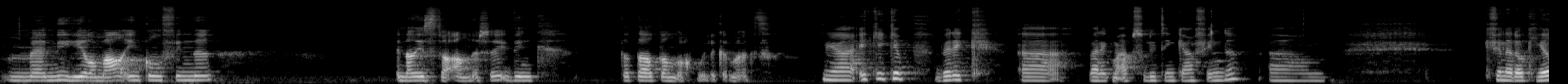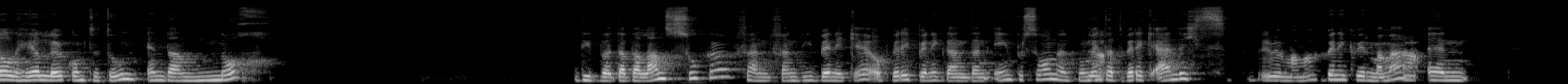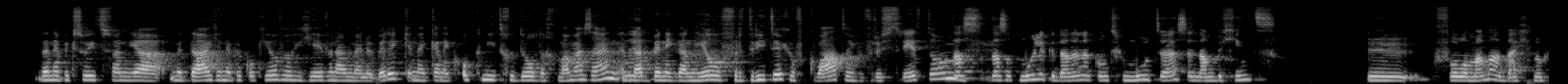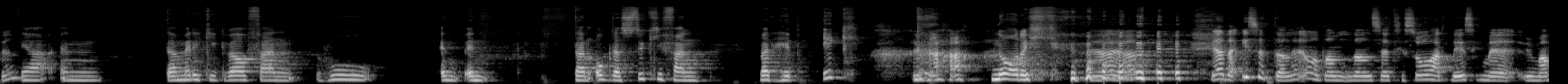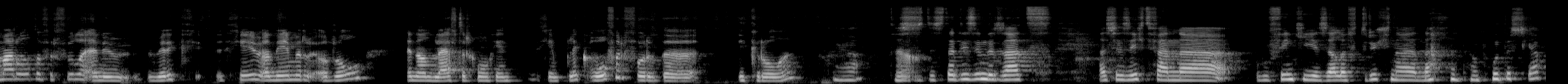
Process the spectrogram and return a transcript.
mij niet helemaal in kon vinden. En dan is het wel anders. Hè. Ik denk dat dat dan nog moeilijker maakt. Ja, ik, ik heb werk eh, waar ik me absoluut in kan vinden. Ehm, ik vind het ook heel, heel leuk om te doen. En dan nog die, dat balans zoeken van, van wie ben ik. Hè. Op werk ben ik dan, dan één persoon. En op het moment Ja. dat werk eindigt, En weer mama. ben ik weer mama. Ja. En dan heb ik zoiets van, ja, met dagen heb ik ook heel veel gegeven aan mijn werk. En dan kan ik ook niet geduldig mama zijn. En Nee. daar ben ik dan heel verdrietig of kwaad en gefrustreerd om. Dat is, dat is het moeilijke dan. Hè. Dan komt je moe thuis en dan begint je volle mama-dag nog. Hè. Ja, en dan merk ik wel van hoe... En, en dan ook dat stukje van, wat heb ik Ja, nodig? ja, ja. ja, dat is het dan. Hè. Want dan, dan zit je zo hard bezig met je mama-rol te vervullen en je werknemerrol. En dan blijft er gewoon geen, geen plek over voor de ik-rol. hè. Ja, dus, Ja. dus dat is inderdaad, als je zegt van eh, hoe vind je jezelf terug naar, naar, naar moederschap?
